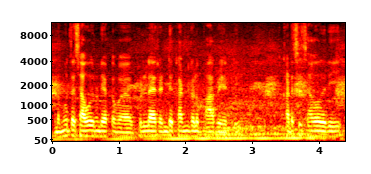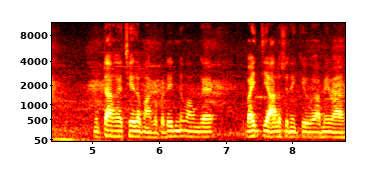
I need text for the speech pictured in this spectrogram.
அந்த மூத்த சகோதரனுடைய பிள்ளை ரெண்டு கண்களும் பார்வையின்றி கடைசி சகோதரி முட்டாக சேதமாக்கப்பட்டு இன்னும் அவங்க வைத்திய ஆலோசனைக்கு அமைவாக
